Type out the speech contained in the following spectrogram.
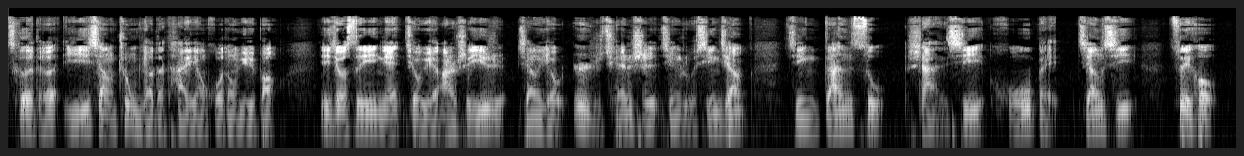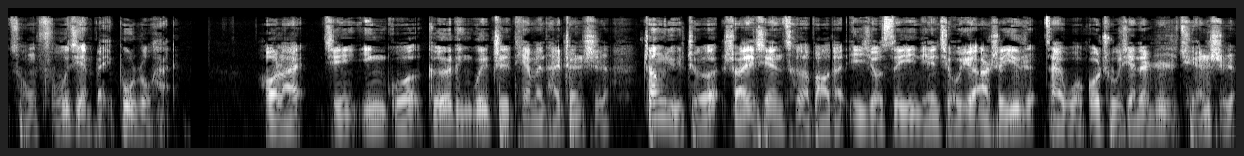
测得一项重要的太阳活动预报。一九四一年九月二十一日，将有日全食进入新疆，经甘肃、陕西、湖北、江西，最后从福建北部入海。后来，经英国格林威治天文台证实，张玉哲率先测报的1941年9月21日在我国出现的日全食，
